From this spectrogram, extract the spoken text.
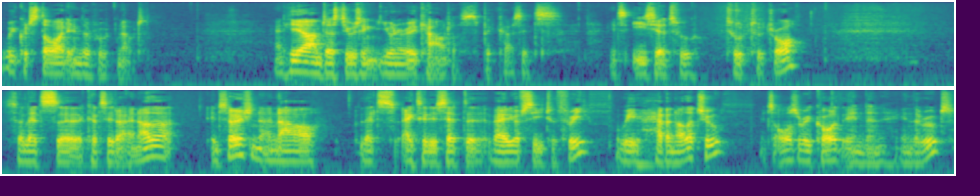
We could store it in the root node. And here I'm just using unary counters because it's it's easier to, to, to draw. So let's uh, consider another insertion and now let's actually set the value of c to 3. We have another 2. It's also recorded in the, in the root.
